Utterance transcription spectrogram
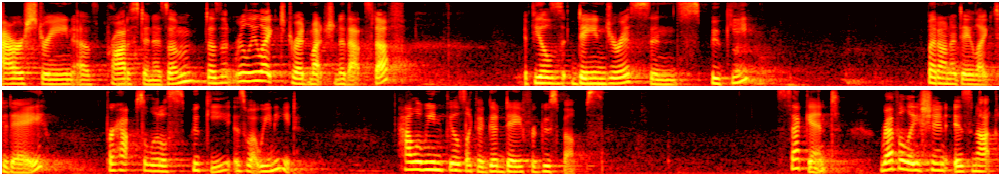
our strain of Protestantism doesn't really like to tread much into that stuff. It feels dangerous and spooky. But on a day like today, perhaps a little spooky is what we need. Halloween feels like a good day for goosebumps. Second, Revelation is not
